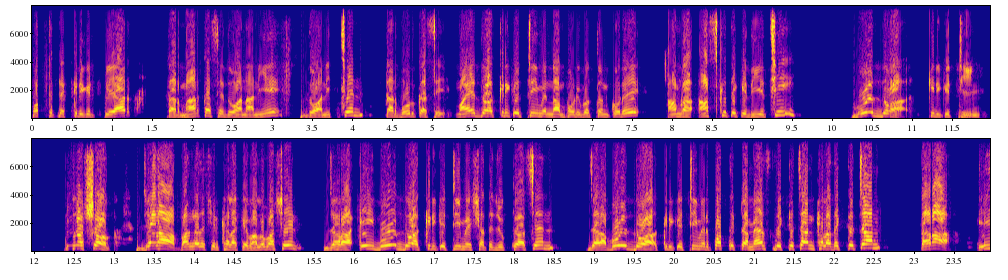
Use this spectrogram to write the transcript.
প্রত্যেকটা ক্রিকেট প্লেয়ার তার মার কাছে দোয়া না নিয়ে দোয়া নিচ্ছেন তার বউর কাছে। মায়ের দোয়া ক্রিকেট টিমের নাম পরিবর্তন করে আমরা আজকে থেকে দিয়েছি বইয়ের দোয়া ক্রিকেট টিম দর্শক, যারা বাংলাদেশের খেলাকে ভালোবাসেন, যারা এই বইয়ের দোয়া ক্রিকেট টিমের সাথে যুক্ত আছেন, যারা বইয়ের দোয়া ক্রিকেট টিমের প্রত্যেকটা ম্যাচ দেখতে চান, খেলা দেখতে চান, তারা এই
